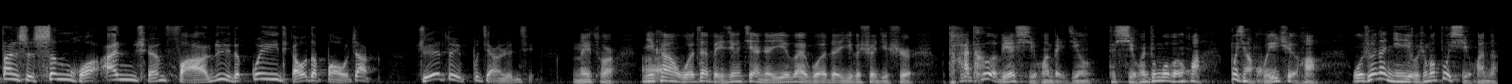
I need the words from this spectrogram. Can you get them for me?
但是生活安全、法律的规条的保障绝对不讲人情。没错，你看我在北京见着一外国的一个设计师，他特别喜欢北京，他喜欢中国文化，不想回去哈。我说那你有什么不喜欢的？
